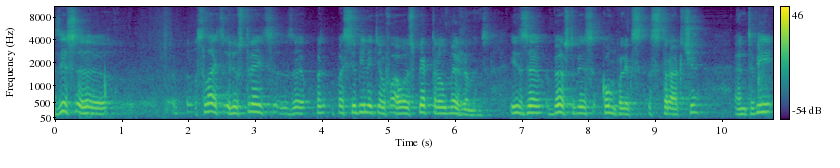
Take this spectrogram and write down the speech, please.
This uh, slide illustrates the possibility of our spectral measurements. Is a burst with complex structure, and we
